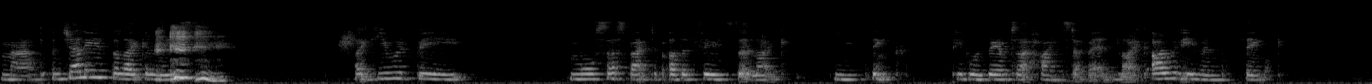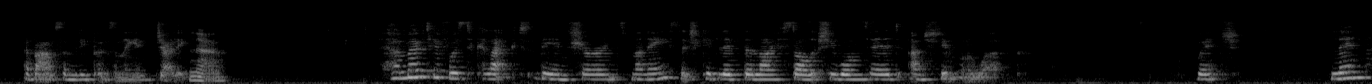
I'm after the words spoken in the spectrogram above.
mad. And jelly is the like least like you would be more suspect of other foods that like you think people would be able to like hide stuff in. Like I wouldn't even think about somebody putting something in jelly. no. Her motive was to collect the insurance money so she could live the lifestyle that she wanted and she didn't want to work. Which, Lynn,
